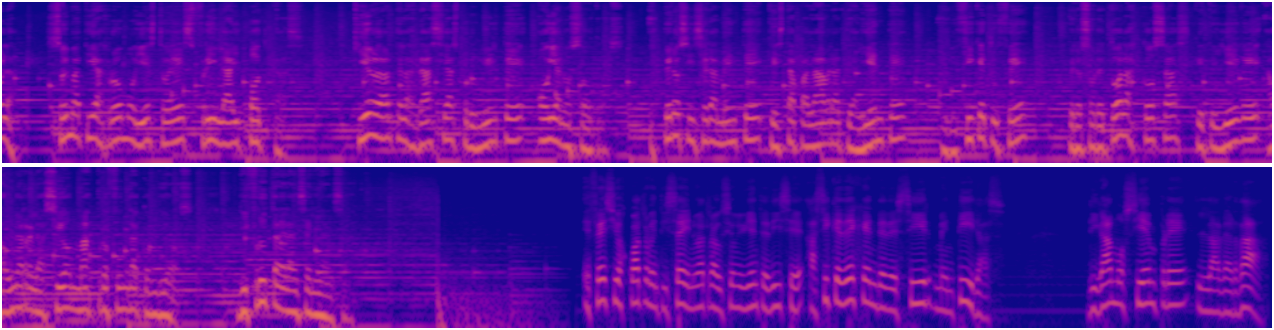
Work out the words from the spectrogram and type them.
Hola, soy Matías Romo y esto es Free Light Podcast. Quiero darte las gracias por unirte hoy a nosotros. Espero sinceramente que esta palabra te aliente, edifique tu fe, pero sobre todas las cosas que te lleve a una relación más profunda con Dios. Disfruta de la enseñanza. Efesios 4:26, nueva traducción viviente, dice, así que dejen de decir mentiras, digamos siempre la verdad,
